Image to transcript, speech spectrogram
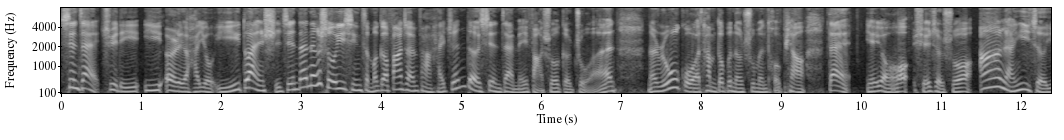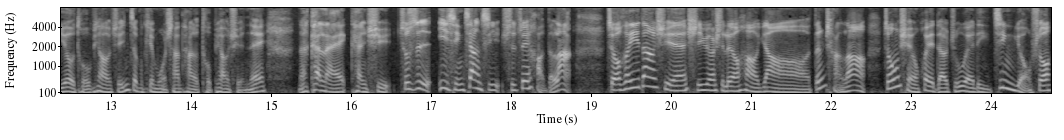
现在距离一二月还有一段时间，但那个时候疫情怎么个发展法，还真的现在没法说个准。那如果他们都不能出门投票，但也有学者说，啊，染疫者也有投票权，你怎么可以抹杀他的投票权呢？那看来看去，就是疫情降级是最好的啦。九合一大选十一月二十六号要登场了，中选会的主委李进勇说，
